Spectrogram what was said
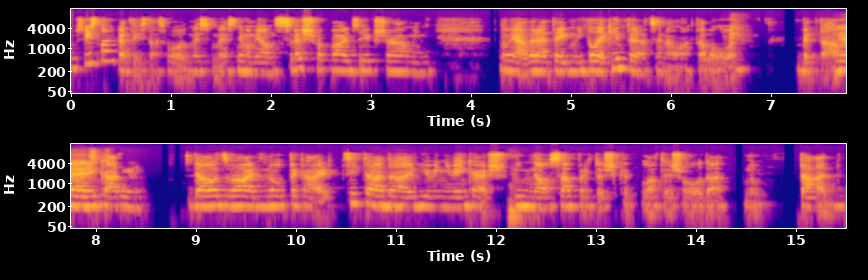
Mums visu laiku attīstās valoda. Mēs, mēs ņemam jaunas svešu vārdus iekšā. Viņi, nu jā, varētu teikt, viņi paliek internacionālāk tā valoda. Bet Amerikā Nē, daudz vārdu nu, ir citādāk, jo viņi vienkārši viņi nav sapratuši, ka latviešu valodā nu, tādi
